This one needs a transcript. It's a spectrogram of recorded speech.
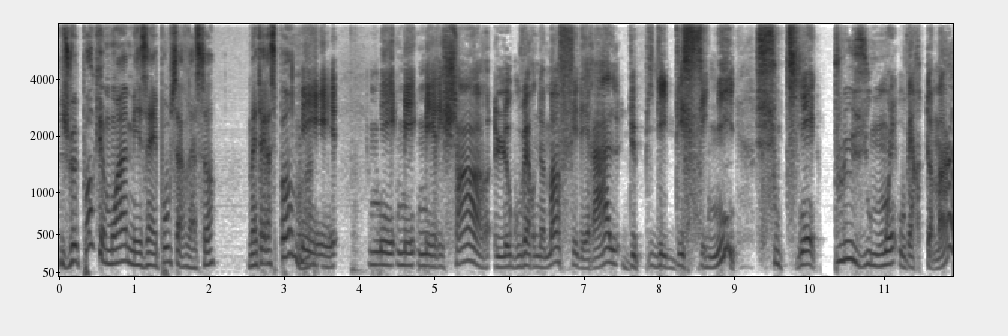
Je veux pas que moi, mes impôts servent à ça. M'intéresse pas, moi. Mais, mais, mais, mais Richard, le gouvernement fédéral, depuis des décennies, soutient plus ou moins ouvertement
